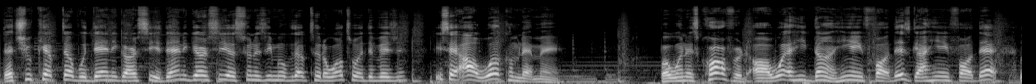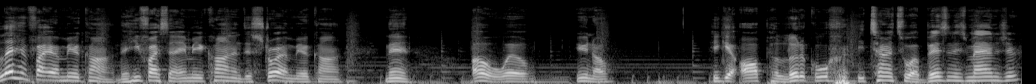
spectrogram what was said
That you kept up with Danny Garcia. Danny Garcia, as soon as he moved up to the welterweight division, he said, I'll welcome that man. But when it's Crawford, oh, what he done? He ain't fought this guy, he ain't fought that. Let him fight Amir Khan. Then he fights Amir Khan and destroy Amir Khan. Then, oh, well, you know, he get all political. he turned to a business manager.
